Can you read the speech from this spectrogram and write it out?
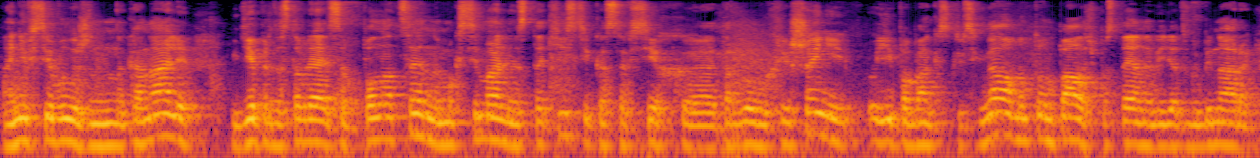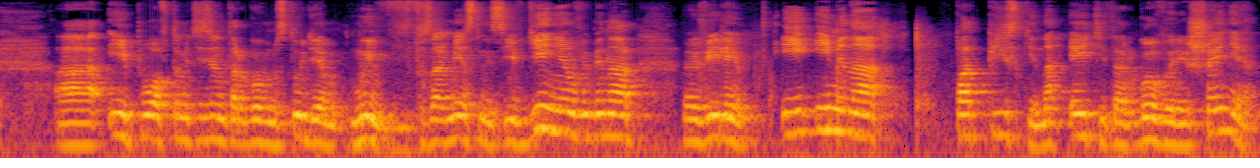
они все выложены на канале, где предоставляется полноценная, максимальная статистика со всех э, торговых решений и по банковским сигналам. Антон Павлович постоянно ведет вебинары. А, и по автоматизированным торговым студиям мы совместно с Евгением вебинар э, вели. И именно подписки на эти торговые решения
